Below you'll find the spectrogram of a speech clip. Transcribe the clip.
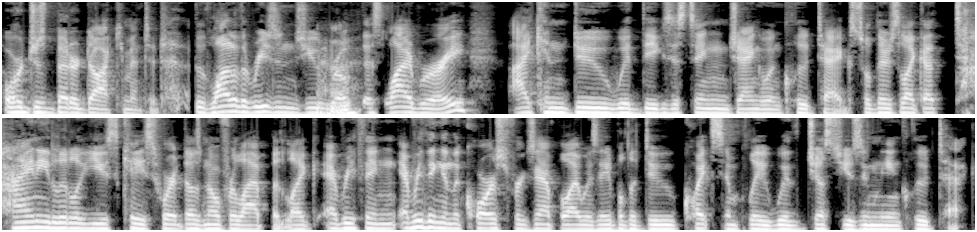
or just better documented. A lot of the reasons you mm-hmm. wrote this library, I can do with the existing Django include tags. So there's like a tiny little use case where it doesn't overlap, but like everything, everything in the course, for example, I was able to do quite simply with just using the include tag.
